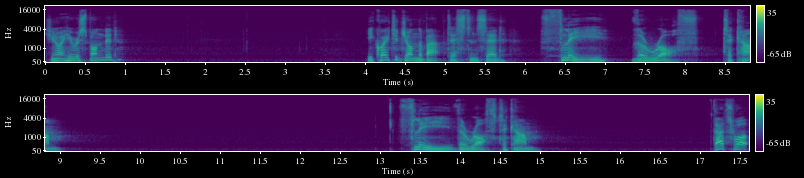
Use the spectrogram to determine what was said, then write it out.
Do you know what he responded? He quoted John the Baptist and said, Flee the wrath to come. Flee the wrath to come. That's what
